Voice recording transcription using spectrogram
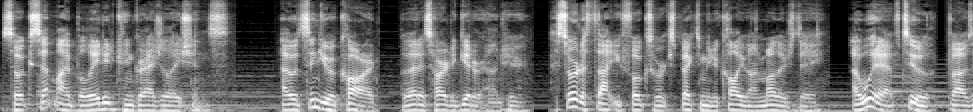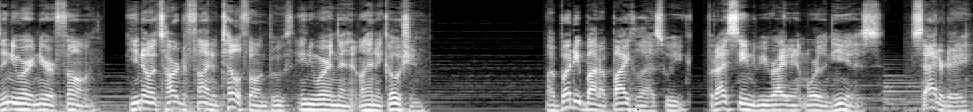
so accept my belated congratulations. I would send you a card, but that is hard to get around here. I sort of thought you folks were expecting me to call you on Mother's Day. I would have too, if I was anywhere near a phone, you know, it's hard to find a telephone booth anywhere in the Atlantic Ocean. My buddy bought a bike last week, but I seem to be riding it more than he is. Saturday,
